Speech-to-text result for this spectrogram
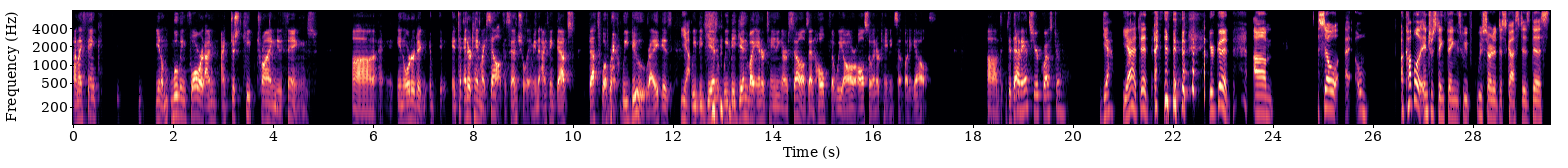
And I think you know moving forward I'm I just keep trying new things uh, in order to to entertain myself essentially. I mean I think that's that's what we do right is yeah we begin we begin by entertaining ourselves and hope that we are also entertaining somebody else um, did that answer your question yeah, yeah, it did. You're good. Um, so uh, oh, a couple of interesting things we've we've sort of discussed is this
